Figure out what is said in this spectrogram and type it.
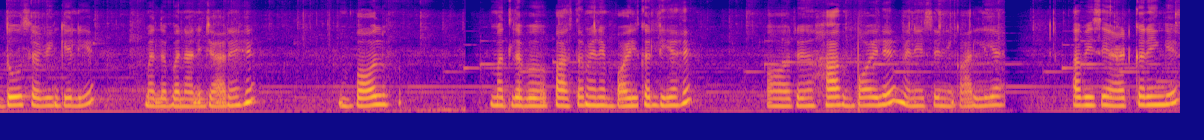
दो सर्विंग के लिए मतलब बनाने जा रहे हैं। बॉल मतलब पास्ता मैंने बॉईल कर लिया है और हाफ़ बॉयल है, मैंने इसे निकाल लिया है। अब इसे ऐड करेंगे।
